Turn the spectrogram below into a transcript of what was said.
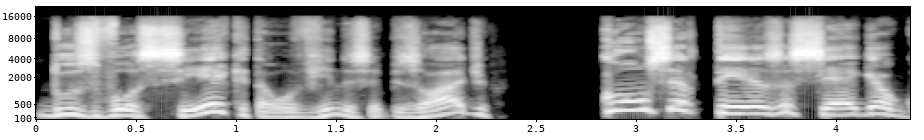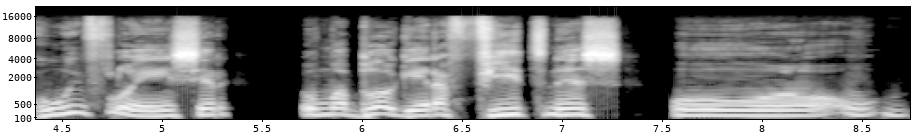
dos você que tá ouvindo esse episódio, com certeza segue algum influencer, uma blogueira fitness, um, um,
